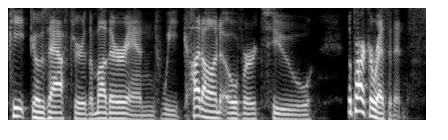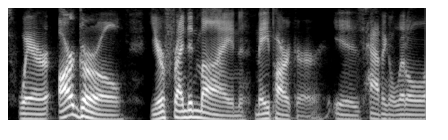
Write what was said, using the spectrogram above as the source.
Pete goes after the mother, and we cut on over to the Parker residence, where our girl, your friend and mine, May Parker, is having a little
